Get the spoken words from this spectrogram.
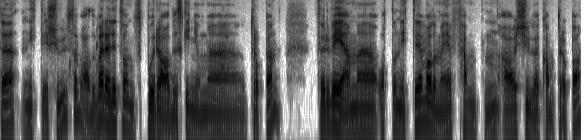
til 97 så var du bare litt sånn sporadisk innom troppen. Før VM 98 var du med i 15 av 20 kamptropper.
